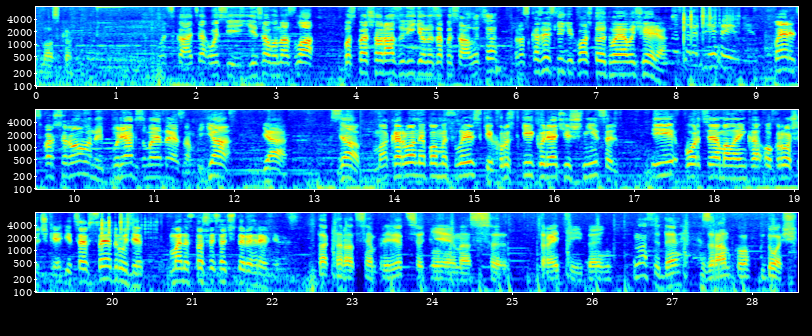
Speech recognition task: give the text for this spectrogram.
Будь ласка. Ось Катя, ось її їжа, вона зла. Бо з першого разу відео не записалося. Розкажи, скільки коштує твоя вечеря. 42 гривні. Перець фарширований, буряк з майонезом. Я, я взяв макарони по-мисливськи, хрусткий курячий шніцель і порція маленька окрошечки. І це все, друзі, в мене 164 гривні. Так, нарад, всім привіт. Сьогодні у нас е, третій день. У нас іде зранку дощ,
